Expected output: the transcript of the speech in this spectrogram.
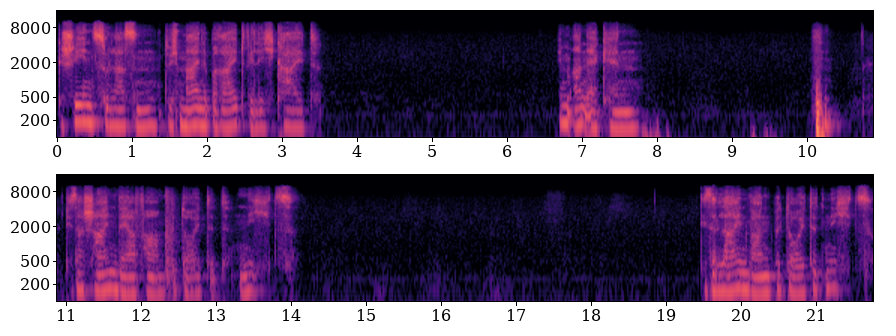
geschehen zu lassen durch meine Bereitwilligkeit im Anerkennen, Dieser Scheinwerfer bedeutet nichts. Diese Leinwand bedeutet nichts.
